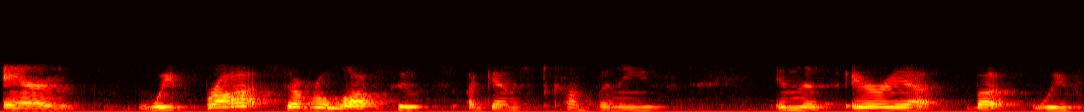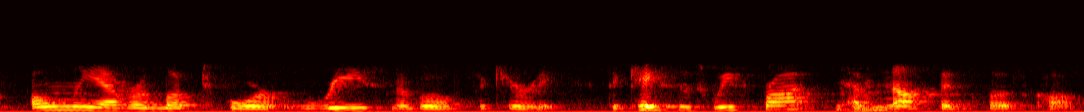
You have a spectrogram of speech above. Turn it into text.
And we've brought several lawsuits against companies in this area, but we've only ever looked for reasonable security. The cases we've brought have mm-hmm. not been close calls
